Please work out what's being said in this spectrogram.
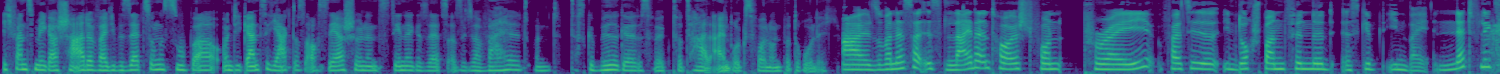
Ich fand's mega schade, weil die Besetzung ist super und die ganze Jagd ist auch sehr schön in Szene gesetzt. Also dieser Wald und das Gebirge, das wirkt total eindrucksvoll und bedrohlich. Also Vanessa ist leider enttäuscht von Prey. Falls ihr ihn doch spannend findet, es gibt ihn bei Netflix.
